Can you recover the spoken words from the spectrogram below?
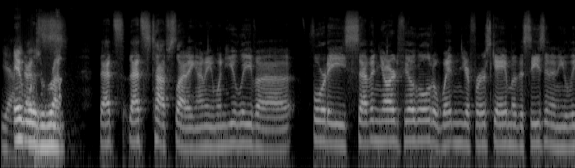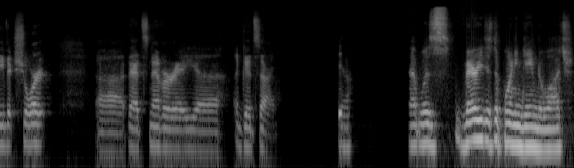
yeah. it was rough. That's that's tough sledding. I mean, when you leave a 47 yard field goal to win your first game of the season and you leave it short, uh, that's never a uh, a good sign. That was very disappointing game to watch.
